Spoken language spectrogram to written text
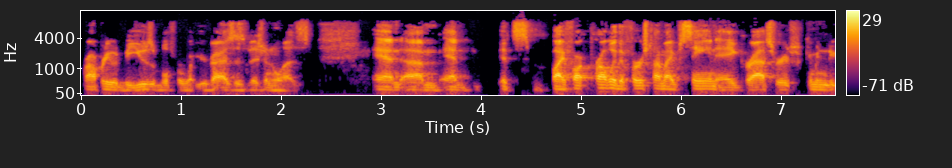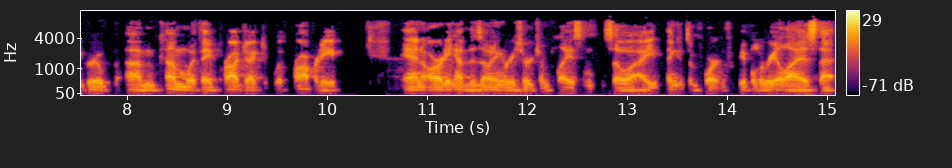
property would be usable for what your guys' vision was, and um, and it's by far probably the first time I've seen a grassroots community group um, come with a project with property and already have the zoning research in place. And so I think it's important for people to realize that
